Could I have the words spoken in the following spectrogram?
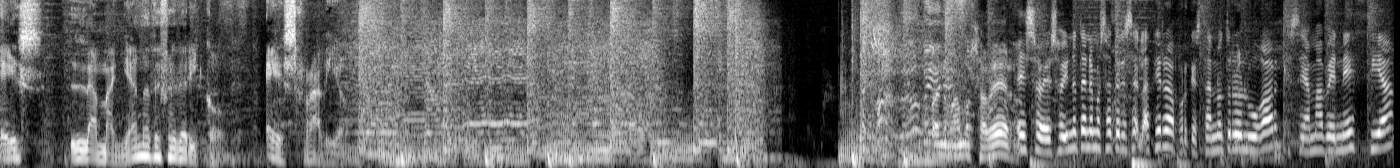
Es la mañana de Federico. Es radio. Bueno, vamos a ver. Eso es, hoy no tenemos a Teresa de la Sierra porque está en otro lugar que se llama Venecia,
